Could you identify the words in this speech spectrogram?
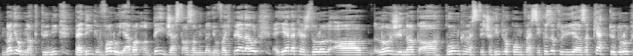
nagyobbnak tűnik, pedig valójában a Datejust az, ami nagyobb. Vagy például egy érdekes dolog a Longines-nak a Conquest és a Hydro Conquest között, hogy ugye az a kettő dolog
